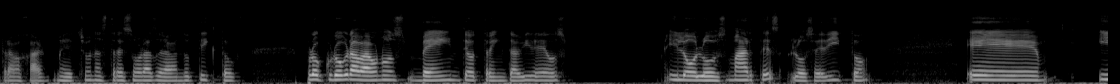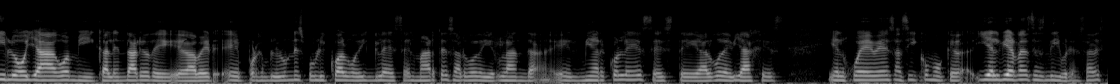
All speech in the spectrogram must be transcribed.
trabajar. Me echo unas 3 horas grabando TikToks. Procuro grabar unos 20 o 30 videos. Y luego los martes los edito. Eh, y luego ya hago mi calendario de, a ver, eh, por ejemplo, el lunes publico algo de inglés, el martes algo de Irlanda, el miércoles este algo de viajes y el jueves así como que y el viernes es libre, ¿sabes?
